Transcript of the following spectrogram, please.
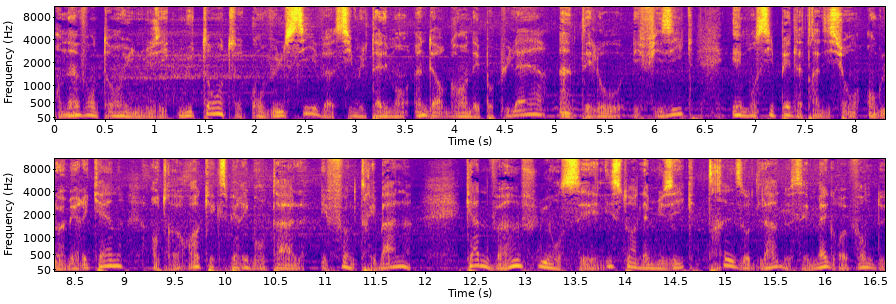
en inventant une musique mutante, convulsive, simultanément underground et populaire, intello et physique, émancipée de la tradition anglo-américaine, entre rock expérimental et funk tribal, Cannes va influencer l'histoire de la musique très au-delà de ses maigres ventes de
